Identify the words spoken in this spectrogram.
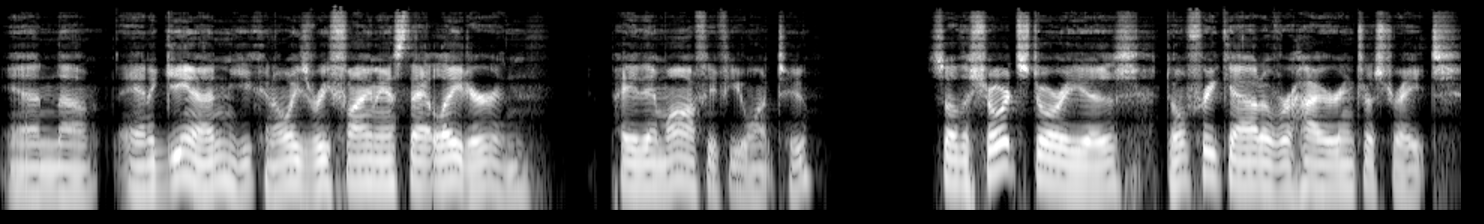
And uh, and again, you can always refinance that later and pay them off if you want to. So the short story is don't freak out over higher interest rates.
